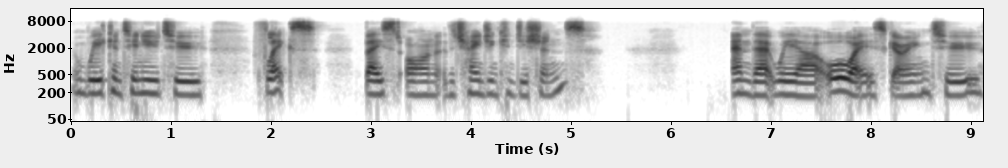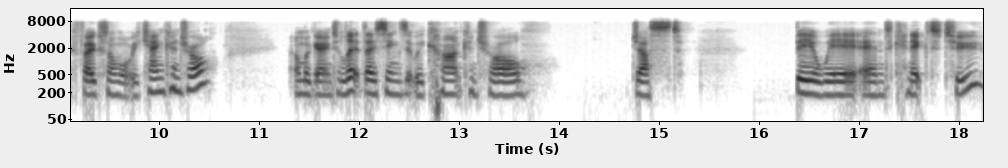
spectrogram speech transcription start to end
we continue to flex based on the changing conditions, and that we are always going to focus on what we can control, and we're going to let those things that we can't control just be aware and connect to,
